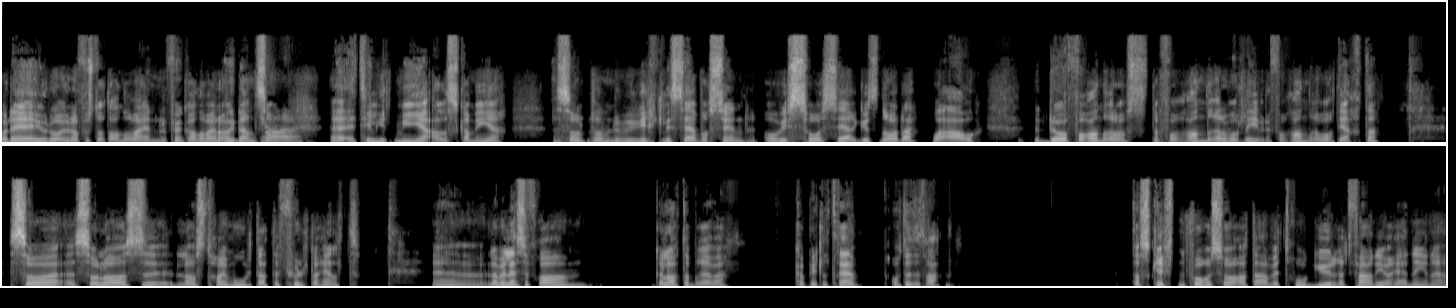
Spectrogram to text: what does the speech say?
og det er jo da underforstått andre veien, det funker andre veien òg. Den som Ja, ja. eh, er tilgitt mye, elsker mye. Så så når vi virkelig ser vår synd, og vi så ser Guds nåde, wow! Da forandrer det oss. Da forandrer det vårt liv, det forandrer vårt hjerte. Så, så la, oss, la oss ta imot dette fullt og helt. Eh, la meg lese fra Galaterbrevet, kapittel 3, 8-13. Da Skriften forutså at det er ved tro Gud rettferdiggjør hedningene,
